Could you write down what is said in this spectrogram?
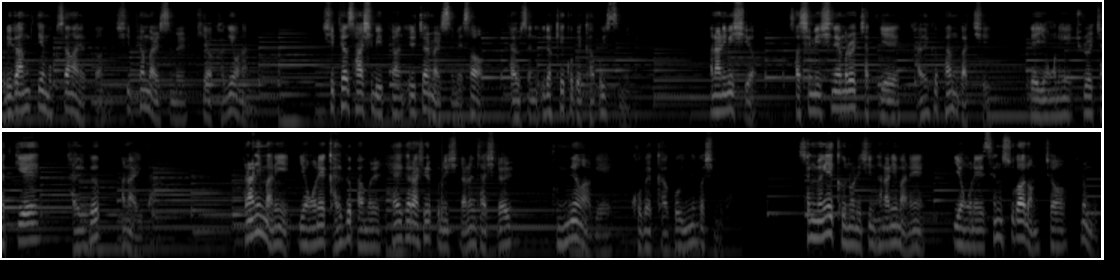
우리가 함께 묵상하였던 시편 말씀을 기억하기 원합니다. 시편 42편 1절 말씀에서 다윗은 이렇게 고백하고 있습니다. 하나님이시여 사심이 시냇물을 찾기에 갈급함 같이 내 영혼이 주를 찾기에 갈급하나이다. 하나님만이 영혼의 갈급함을 해결하실 분이시라는 사실을 분명하게 고백하고 있는 것입니다. 생명의 근원이신 하나님 안에 영혼의 생수가 넘쳐 흐릅니다.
